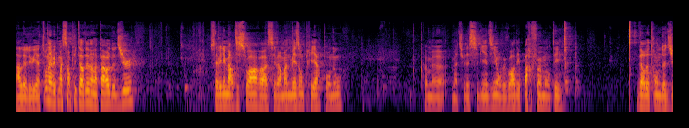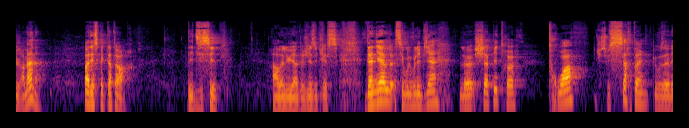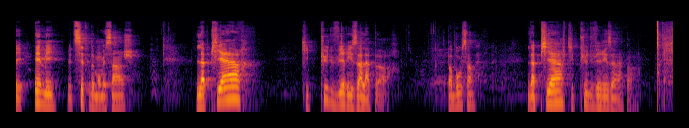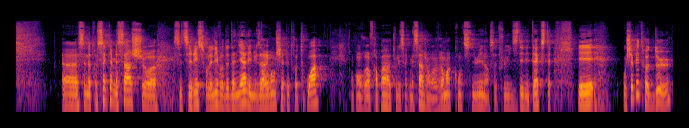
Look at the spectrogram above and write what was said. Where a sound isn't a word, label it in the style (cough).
Alléluia. Tournez avec moi sans plus tarder dans la parole de Dieu. Vous savez, les mardis soirs, euh, c'est vraiment une maison de prière pour nous. Comme euh, Matthieu l'a si bien dit, on veut voir des parfums monter vers le trône de Dieu. Amen. Pas des spectateurs, des disciples. Alléluia, de Jésus-Christ. Daniel, si vous le voulez bien, le chapitre 3, je suis certain que vous allez aimer le titre de mon message la pierre qui pulvérisa la peur. C'est pas beau ça? La pierre qui pulvérisa la peur. Euh, c'est notre cinquième message sur euh, cette série sur le livre de Daniel et nous arrivons au chapitre 3. Donc on ne refera pas tous les cinq messages, on va vraiment continuer dans cette fluidité des textes. Et au chapitre 2,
